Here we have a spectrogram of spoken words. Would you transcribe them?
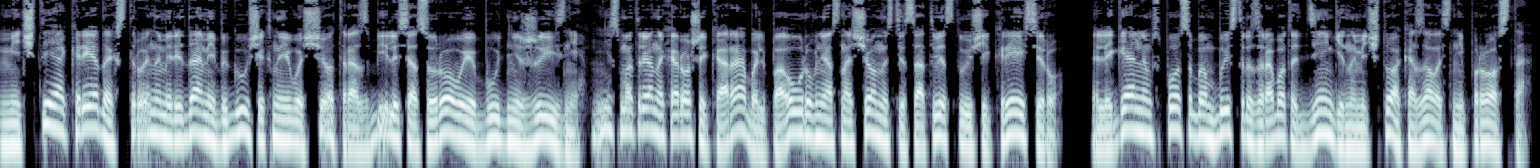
Мечты о кредах, стройными рядами бегущих на его счет, разбились о суровые будни жизни. Несмотря на хороший корабль, по уровню оснащенности соответствующий крейсеру, легальным способом быстро заработать деньги на мечту оказалось непросто.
